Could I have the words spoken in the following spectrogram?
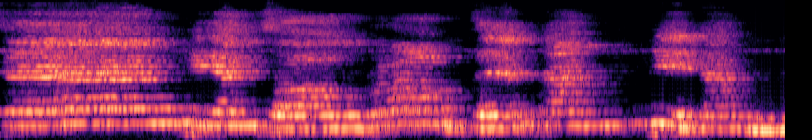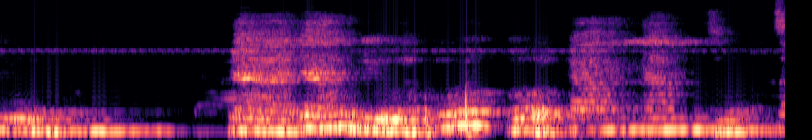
แสงเพียรส่องร้อง แสงธรรมที่นำอยู่จะยังอยู่ทุกโทษกรรมนำสุขใจ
